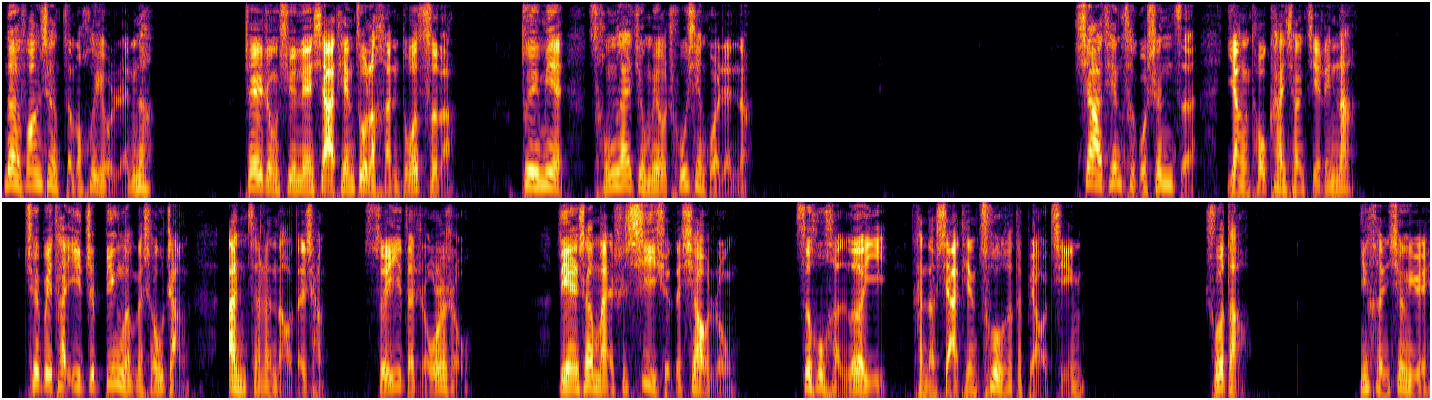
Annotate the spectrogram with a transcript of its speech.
那方向怎么会有人呢？这种训练夏天做了很多次了，对面从来就没有出现过人呢。夏天侧过身子，仰头看向杰琳娜，却被他一只冰冷的手掌按在了脑袋上，随意的揉了揉。脸上满是戏谑的笑容，似乎很乐意看到夏天错愕的表情。说道：“你很幸运，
